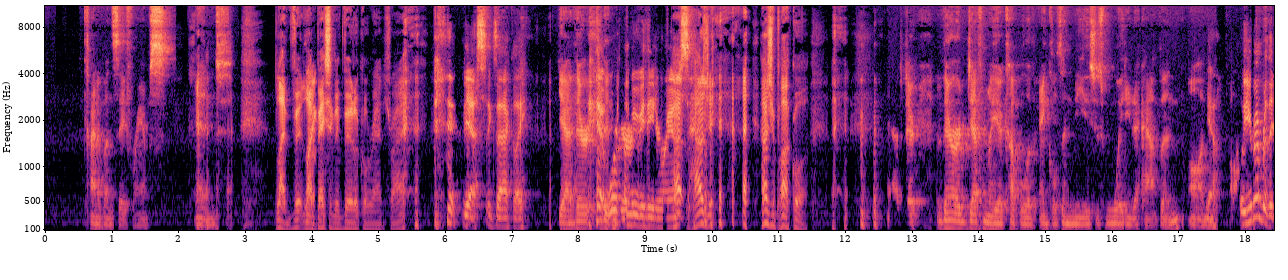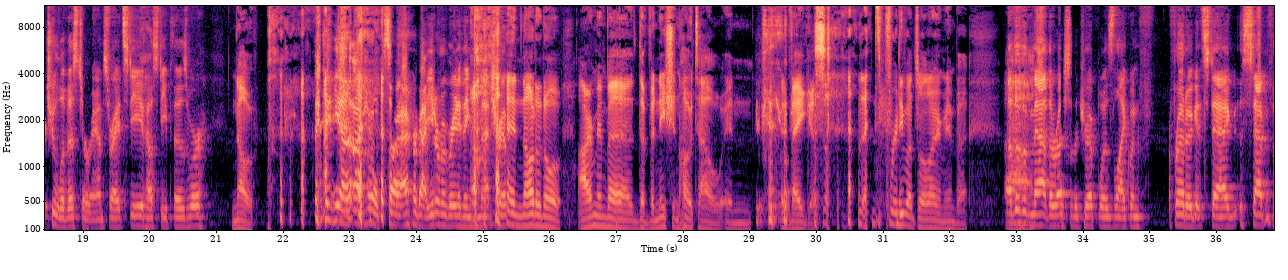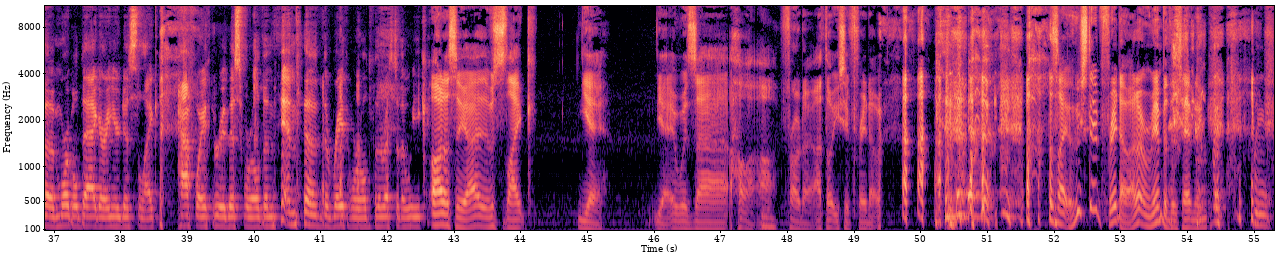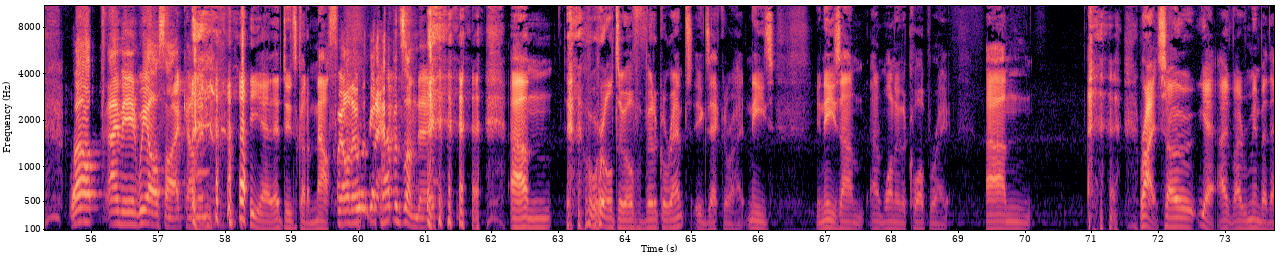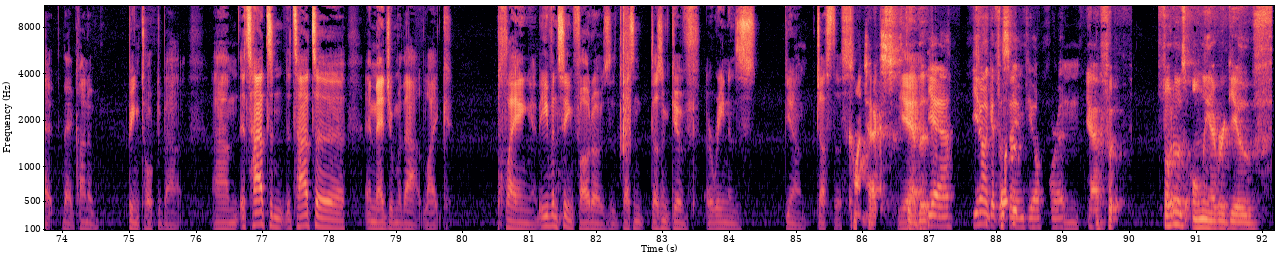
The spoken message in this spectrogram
kind of unsafe ramps and like like like- basically vertical ramps, right? yes, exactly. yeah, they're Worth the they're, movie theater How, ramps. how's your how's your parkour? there there are definitely a couple of ankles and knees just waiting to happen on Yeah. Well, you remember the Chula Vista ramps, right, Steve? How steep those were? No, yeah. I, oh, sorry, I forgot. You don't remember anything from that trip. not at all. I remember the Venetian Hotel in in Vegas. That's pretty much all I remember. Other Uh, than that, the rest of the trip was like when Frodo gets stabbed, stabbed with a Morgul dagger, and you're just like halfway through this world and, and the, the Wraith world for the rest of the week. Honestly, I, it was like, yeah, yeah, it was. uh Oh, Hmm. oh Frodo. I thought you said Fredo. I was like, who stabbed Fredo? I don't remember this happening. well, I mean, we all saw it coming. yeah, that dude's got a mouth. We all knew it was going to happen someday. um, we're all too old for vertical ramps. Exactly right. Knees, your knees aren't, aren't wanting to cooperate. Um, right. So yeah, I, I remember that that kind of being talked about. Um, it's hard to it's hard to imagine without like playing it. Even seeing photos, it doesn't doesn't give arenas, you know, justice. context. Yeah. the, yeah, you don't get the same feel for it. Mm, Yeah, pho- photos only ever give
